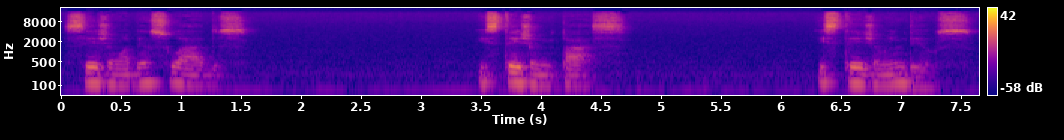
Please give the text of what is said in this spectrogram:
Sejam abençoados. Estejam em paz. Estejam em Deus.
